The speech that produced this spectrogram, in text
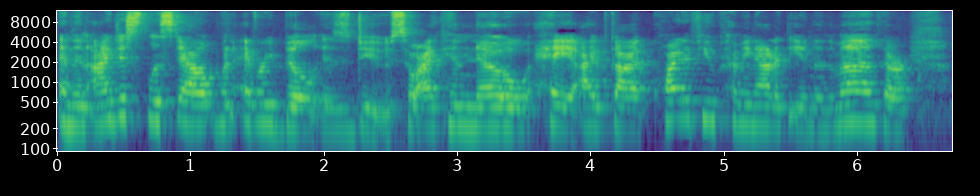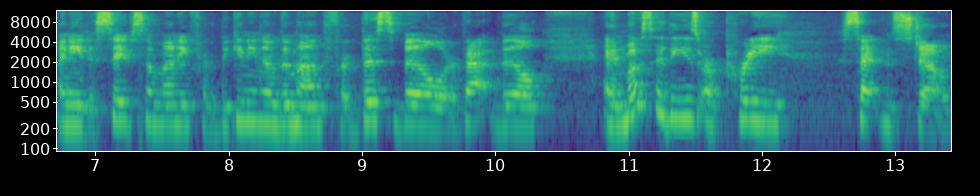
and then I just list out when every bill is due so I can know hey I've got quite a few coming out at the end of the month or I need to save some money for the beginning of the month for this bill or that bill and most of these are pretty set in stone.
